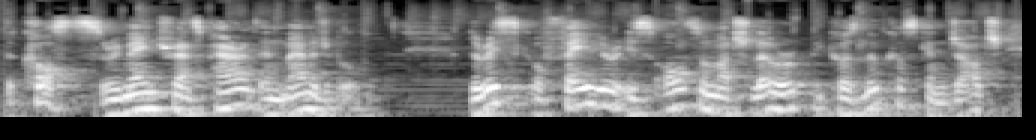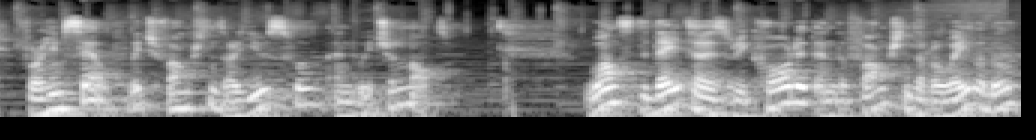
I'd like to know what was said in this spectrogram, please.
The costs remain transparent and manageable. The risk of failure is also much lower because Lucas can judge for himself which functions are useful and which are not. Once the data is recorded and the functions are available,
